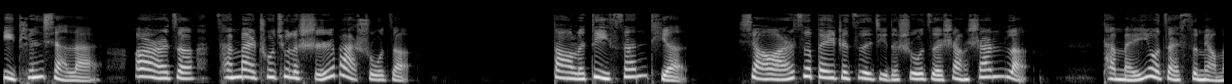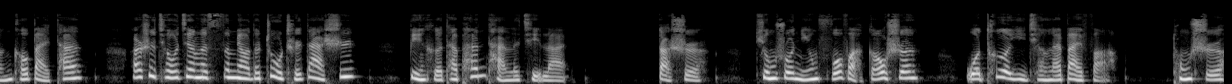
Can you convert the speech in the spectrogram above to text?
一天下来，二儿子才卖出去了十把梳子。到了第三天，小儿子背着自己的梳子上山了。他没有在寺庙门口摆摊，而是求见了寺庙的住持大师。并和他攀谈了起来。大师，听说您佛法高深，我特意前来拜访。同时，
